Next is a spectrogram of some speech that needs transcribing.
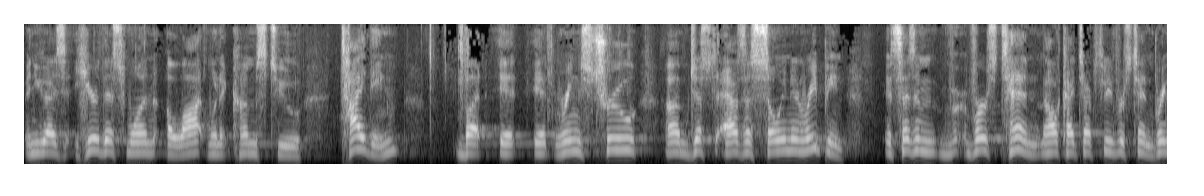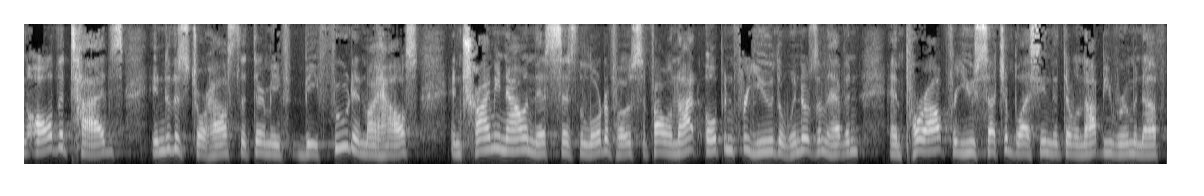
And you guys hear this one a lot when it comes to tithing, but it, it rings true um, just as a sowing and reaping. It says in verse 10, Malachi chapter 3, verse 10, bring all the tithes into the storehouse that there may be food in my house, and try me now in this, says the Lord of hosts, if I will not open for you the windows of heaven and pour out for you such a blessing that there will not be room enough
